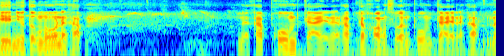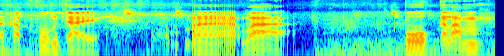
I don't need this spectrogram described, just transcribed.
ยืนอยู่ตรงนู้นนะครับนะครับ ภูมิใจนะครับ เจ้าของสวนภูมิใจนะครับนะครับ ภูมิใจว่าปลูกกระลำ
